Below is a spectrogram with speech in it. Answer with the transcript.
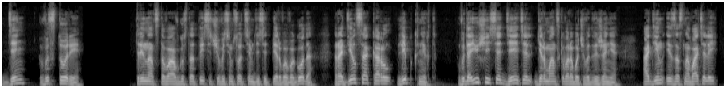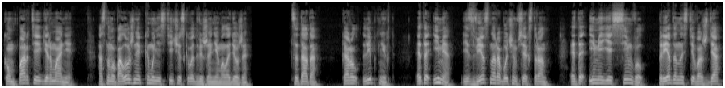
День в истории. 13 августа 1871 года родился Карл Липкнехт, выдающийся деятель германского рабочего движения, один из основателей Компартии Германии, основоположник коммунистического движения молодежи. Цитата. Карл Липкнехт – это имя известно рабочим всех стран. Это имя есть символ преданности вождя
